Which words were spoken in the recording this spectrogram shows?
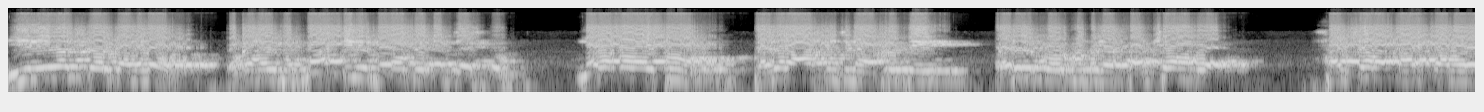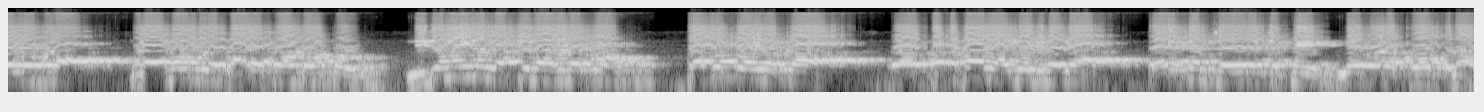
ఈ నియోజకవర్గంలో ఒకవైపు పార్టీని బలోపేతం చేస్తూ మరొక వైపు ప్రజలు ఆశించిన అభివృద్ధి ప్రజలు కోరుకుంటున్న సంక్షేమ సంక్షేమ కార్యక్రమాలలో కూడా మనందరం కూడా భాగస్వాములు అవుతూ నిజమైన లబ్ధిదారులకు ప్రభుత్వం యొక్క పథకాలు అందే విధంగా ప్రయత్నం చేయాలని చెప్పి నేను కూడా కోరుతున్నాను.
